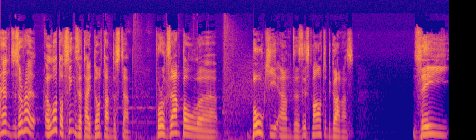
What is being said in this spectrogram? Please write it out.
And there are a lot of things that I don't understand. For example, uh, Boki and this mounted gunners they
